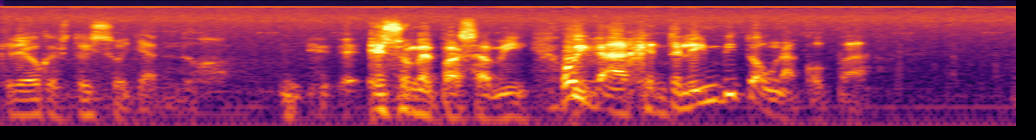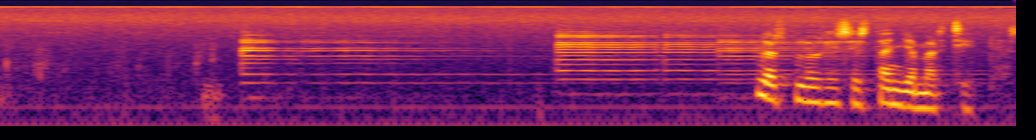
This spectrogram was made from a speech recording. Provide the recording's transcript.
Creo que estoy soñando. Eso me pasa a mí. Oiga, gente, le invito a una copa. Las flores están ya marchitas.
